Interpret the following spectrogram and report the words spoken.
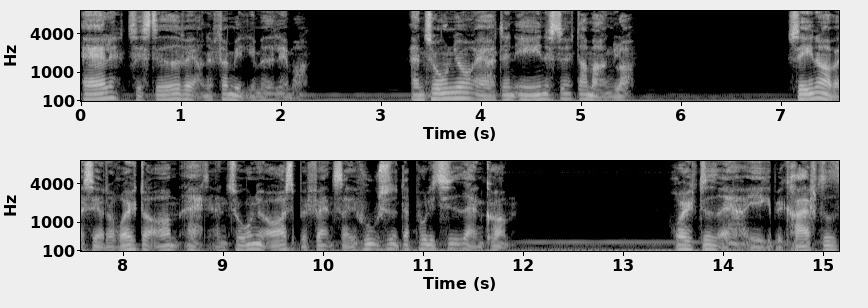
alle tilstedeværende familiemedlemmer. Antonio er den eneste, der mangler. Senere baserer der rygter om, at Antonio også befandt sig i huset, da politiet ankom. Rygtet er ikke bekræftet,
